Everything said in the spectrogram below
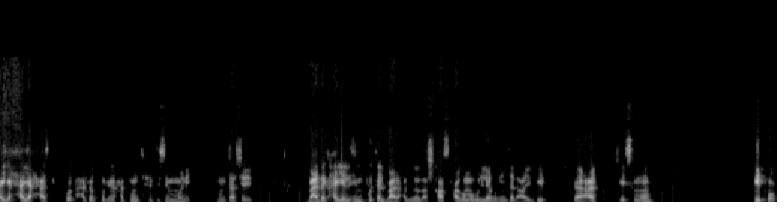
أي حاجة هتدخل هنا هتكون في اسم money ممتاز شديد. بعدك حاجة ال input اللي بعد عدد الأشخاص. هقوم أقول له أنت ال ID بتاعك اسمه people.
